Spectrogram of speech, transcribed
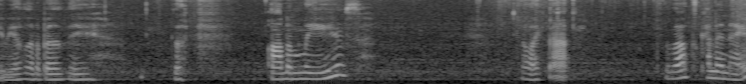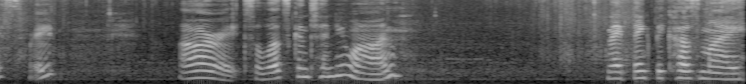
Maybe a little bit of the, the autumn leaves. I like that. So that's kind of nice, right? Alright, so let's continue on. And I think because my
